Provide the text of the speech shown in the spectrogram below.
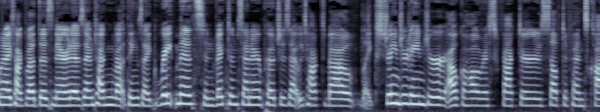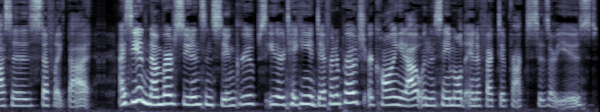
When I talk about those narratives, I'm talking about things like rape myths and victim center approaches that we talked about, like stranger danger, alcohol risk factors, self defense classes, stuff like that. I see a number of students and student groups either taking a different approach or calling it out when the same old ineffective practices are used.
